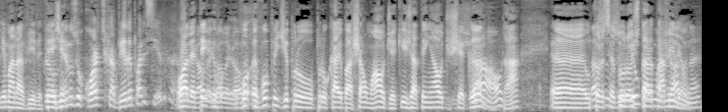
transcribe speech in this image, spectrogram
Que maravilha. Pelo Tem gente- menos o corte de cabelo é parecido, cara. Olha, Legal, tem- legal, eu, legal. eu vou, eu vou pedir pro, pro Caio baixar um áudio aqui, já tem áudio chegando, áudio? tá? É, o Tá torcedor hoje tá, tá a Machado, milhão. Né?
